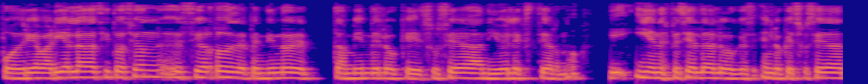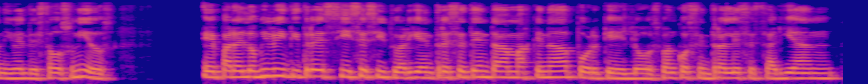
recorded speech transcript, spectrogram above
podría variar la situación, es cierto, dependiendo también de lo que suceda a nivel externo y, y en especial de en lo que suceda a nivel de Estados Unidos. Eh, para el 2023 sí se situaría en 370 más que nada porque los bancos centrales estarían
